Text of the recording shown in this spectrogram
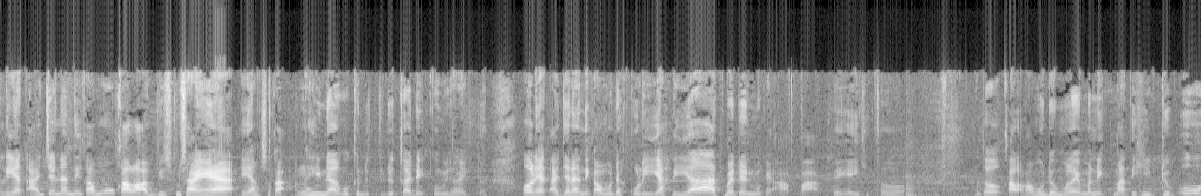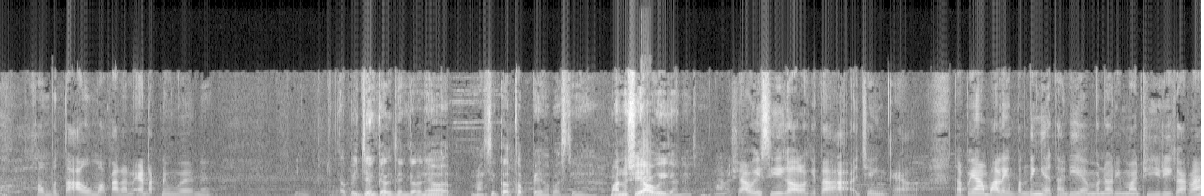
lihat aja nanti kamu kalau abis misalnya ya yang suka ngehina aku gendut-gendut tuh adikku misalnya gitu. Oh lihat aja nanti kamu udah kuliah lihat badanmu kayak apa kayak gitu. Atau kalau kamu udah mulai menikmati hidup, uh kamu tahu makanan enak di mana. Gitu. tapi jengkel-jengkelnya masih tetap ya pasti ya manusiawi kan itu Manusiawi sih kalau kita jengkel. Tapi yang paling penting ya tadi ya menerima diri karena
